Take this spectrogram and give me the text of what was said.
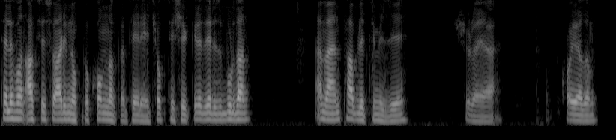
telefonaksesuari.com.tr'ye çok teşekkür ederiz buradan. Hemen tabletimizi şuraya koyalım.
